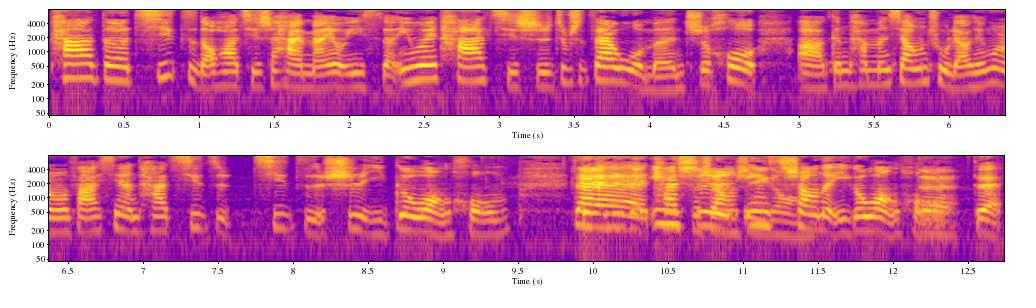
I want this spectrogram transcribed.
他的妻子的话，其实还蛮有意思的，因为他其实就是在我们之后啊、跟他们相处聊天过程中，发现他妻子妻子是一个网红。在 ins 是上是 ins 上的一个网红，对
